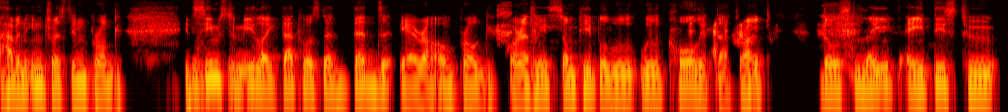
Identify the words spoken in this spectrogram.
have an interest in prog it mm. seems to me like that was the dead era of prog or at least some people will will call it that right those late 80s to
